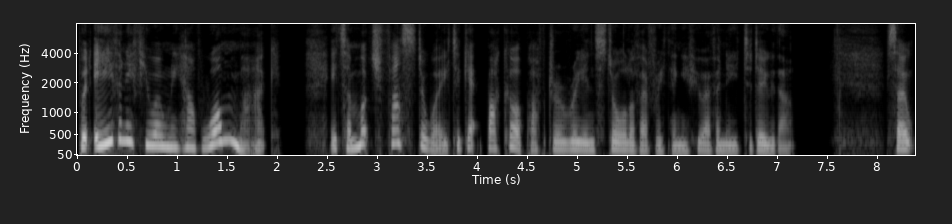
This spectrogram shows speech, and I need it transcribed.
But even if you only have one Mac, it's a much faster way to get back up after a reinstall of everything if you ever need to do that. So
